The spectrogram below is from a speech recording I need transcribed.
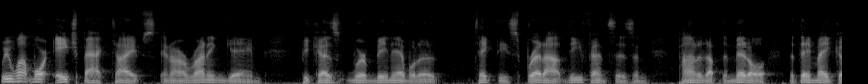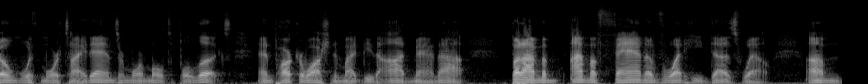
we want more h-back types in our running game because we're being able to take these spread out defenses and pound it up the middle that they may go with more tight ends or more multiple looks. And parker washington might be the odd man out. But i'm a i'm a fan of what he does well. Um,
